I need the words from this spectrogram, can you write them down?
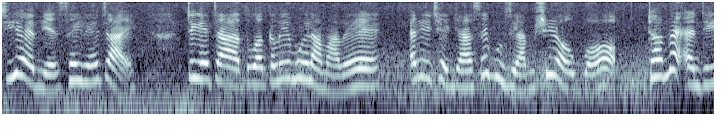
ကြီးရဲ့အပြင်စိတ်ထဲကြတယ်။တကယ်ကြသူကကလေးမွေးလာမှာပဲ။အဲ့ဒီအချိန်ကျစိတ်ပူစရာမရှိတော့ဘူးပေါ့။ဒါမဲ့အန်ဒီ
